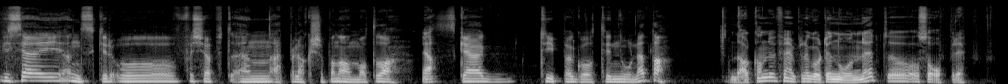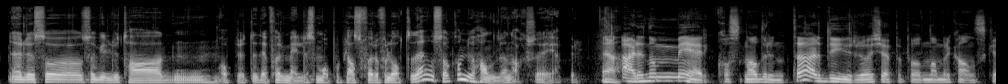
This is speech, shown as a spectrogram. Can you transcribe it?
Hvis jeg ønsker å få kjøpt en Apple-aksje på en annen måte, da, Ja. skal jeg type gå til Nordnett, da? Da kan du for eksempel gå til Nordnett, og så, opprett, eller så, så vil du ta, opprette det formelle som må på plass for å få lov til det, og så kan du handle en aksje i Apple. Ja. Er det noe merkostnad rundt det? Er det dyrere å kjøpe på den amerikanske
